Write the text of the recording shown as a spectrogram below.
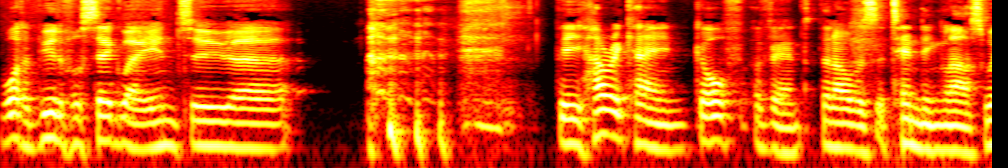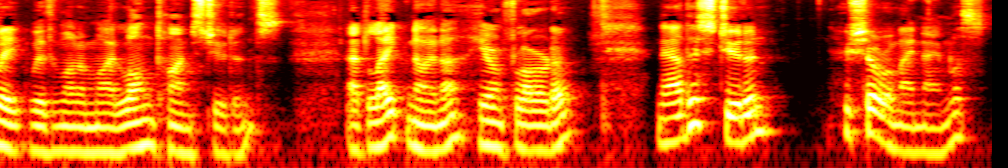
what a beautiful segue into uh, the Hurricane golf event that I was attending last week with one of my longtime students at Lake Nona here in Florida. Now, this student, who shall remain nameless,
